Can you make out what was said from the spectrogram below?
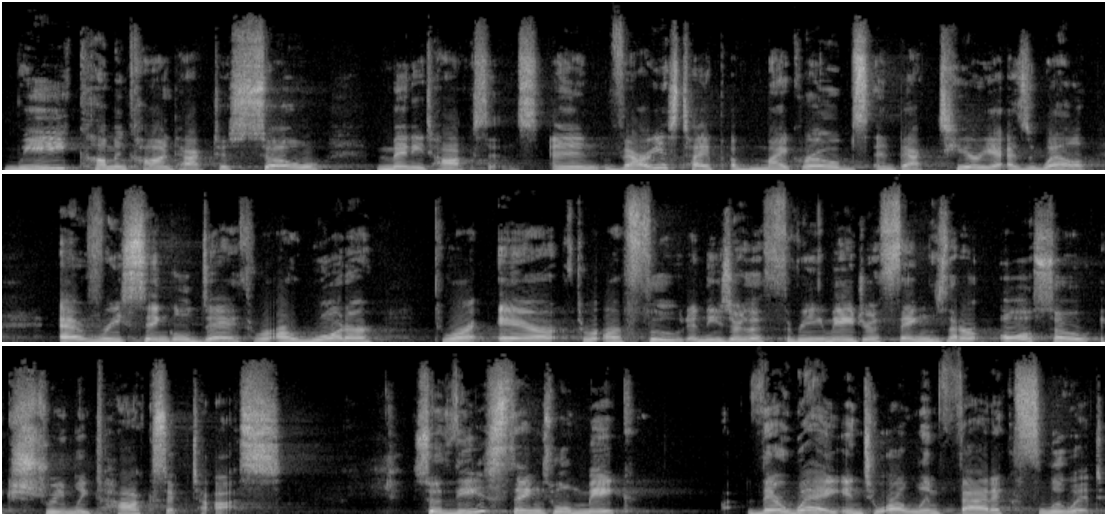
We come in contact to so many toxins and various type of microbes and bacteria as well every single day through our water, through our air, through our food. And these are the three major things that are also extremely toxic to us. So these things will make their way into our lymphatic fluid.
